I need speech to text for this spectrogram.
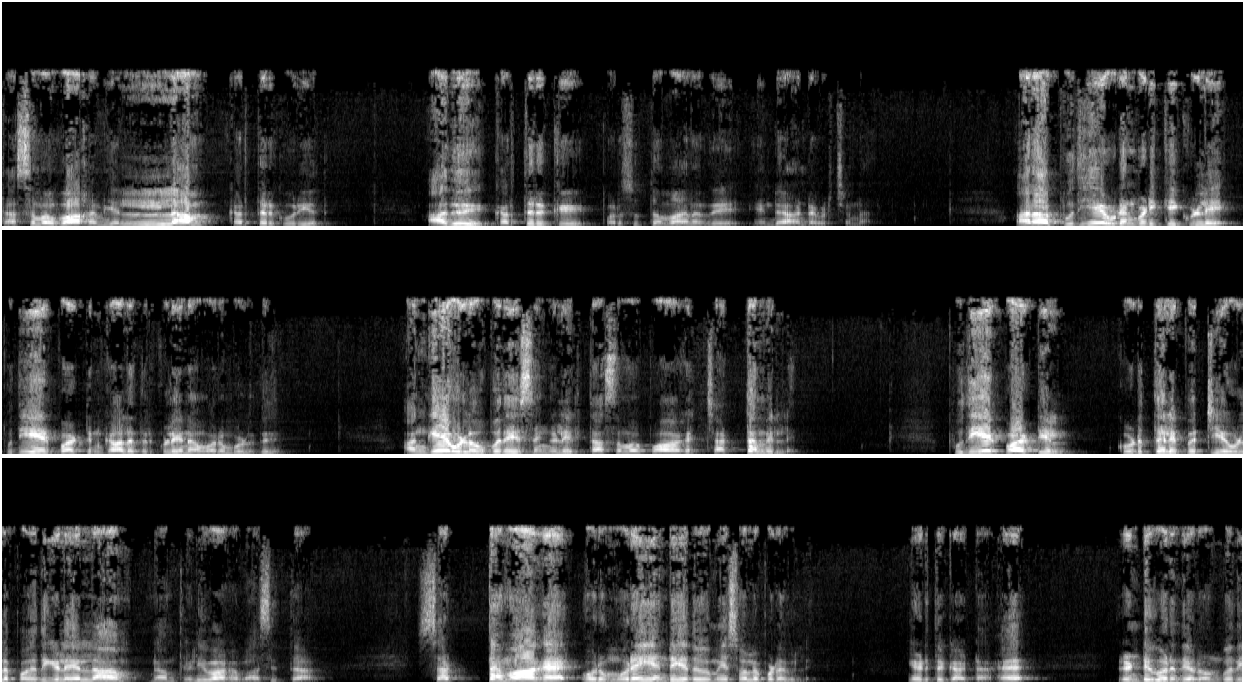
தசமபாகம் எல்லாம் கர்த்தருக்கு உரியது அது கர்த்தருக்கு பரிசுத்தமானது என்று ஆண்டவர் சொன்னார். ஆனால் புதிய உடன்படிக்கைக்குள்ளே புதிய ஏற்பாட்டின் காலத்திற்குள்ளே நாம் வரும்பொழுது அங்கே உள்ள உபதேசங்களில் தசமப்பாக சட்டம் இல்லை புதிய ஏற்பாட்டில் கொடுத்தலை பற்றிய உள்ள பகுதிகளை எல்லாம் நாம் தெளிவாக வாசித்தால் சட்டமாக ஒரு முறை என்று எதுவுமே சொல்லப்படவில்லை. எடுத்துக்காட்டாக ரெண்டு குழந்தையர் ஒன்பது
